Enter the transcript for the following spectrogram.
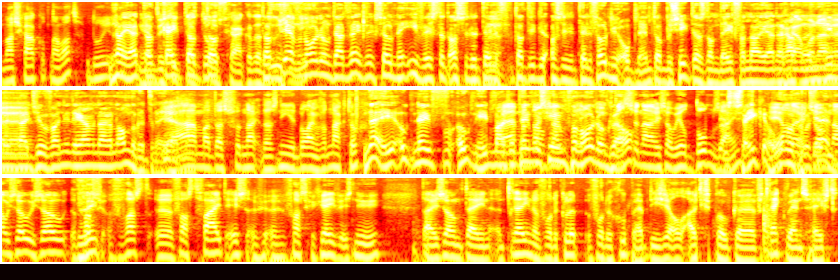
maar schakelt naar wat? Bedoel je? Nou ja, Ja, dat, kijk, dat, dat, doorschakelen, dat dat Pierre ze van Hooydonk daadwerkelijk zo naïef is dat als hij de, telefo- dat hij de, als hij de telefoon niet opneemt, dat Besiktas dan denkt van nou ja, dan gaan, gaan we, we naar, niet meer eh, naar Giovanni, dan gaan we naar een andere trainer. ja, maar dat is, voor dat is niet het belang van NAC, toch? Nee, ook, nee, ook niet. Maar Ja, dat denkt misschien zou- Van Hooydonk ook wel. Dat scenario zou heel dom zijn. Zeker, Heel 100%. erg dom. Nou, sowieso, vast, vast, eh, vast feit is, eh, vast gegeven is nu, dat je zo meteen een trainer voor de club, voor de groep hebt, die ze al uitgesproken vertrekwens heeft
